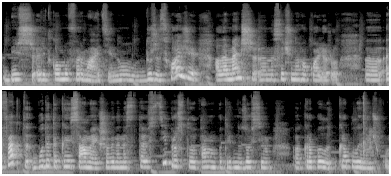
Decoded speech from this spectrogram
більш рідкому форматі. Ну, дуже схожі, але менш е, насиченого кольору. Е, Ефект буде такий самий, якщо ви нанесете ось ці, просто там потрібно зовсім е, крапили- краплиночку.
